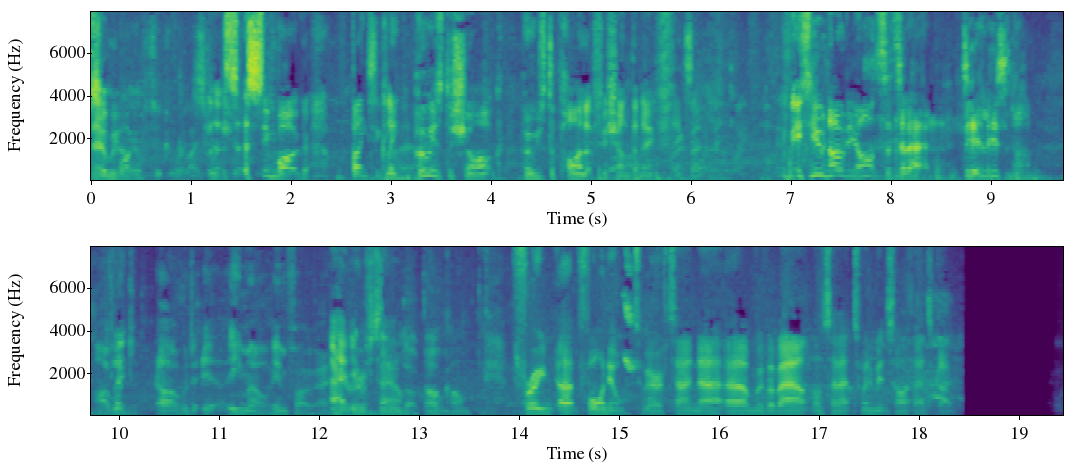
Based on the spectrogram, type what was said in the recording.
There symbiotic relationship. It's a symbiotic. Basically, who is the shark? Who's the pilot fish underneath? Exactly. If you know the answer to that, dear listener, I would, I would e- email info at, at iriftown.com. Three, uh, 4 0 to Erith Town now, um, with about, I'll say that, 20 minutes half hour to go.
